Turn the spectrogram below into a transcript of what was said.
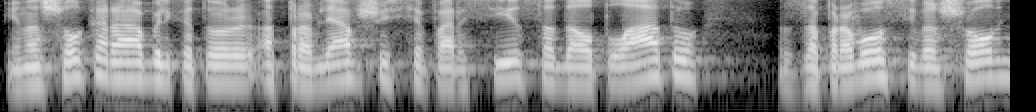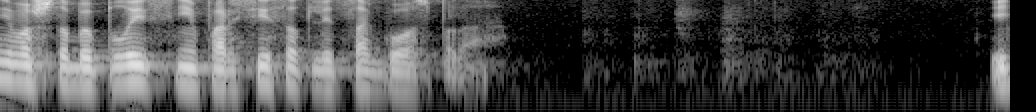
и нашел корабль, который, отправлявшийся в Фарсис, отдал плату за провоз и вошел в него, чтобы плыть с ним Фарсис от лица Господа». И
